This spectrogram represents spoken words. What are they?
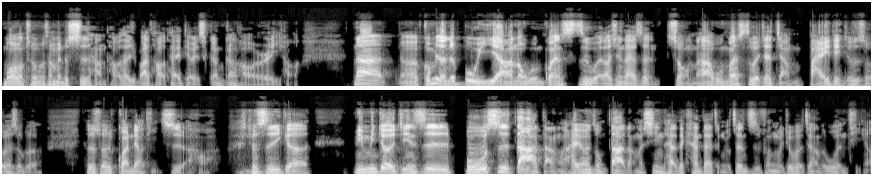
某种程度上面的市场淘汰，去把它淘汰掉也是刚刚好而已哈。那呃，国民党就不一样，那种文官思维到现在还是很重。然后文官思维再讲白一点，就是所谓什么，就是所谓官僚体制了哈，就是一个明明就已经是不是大党了，还用一种大党的心态在看待整个政治氛围，就会这样的问题啊。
